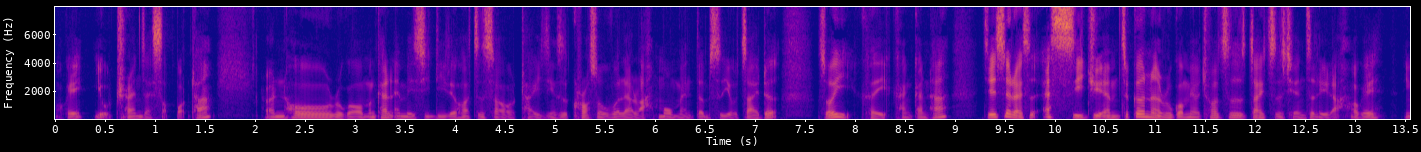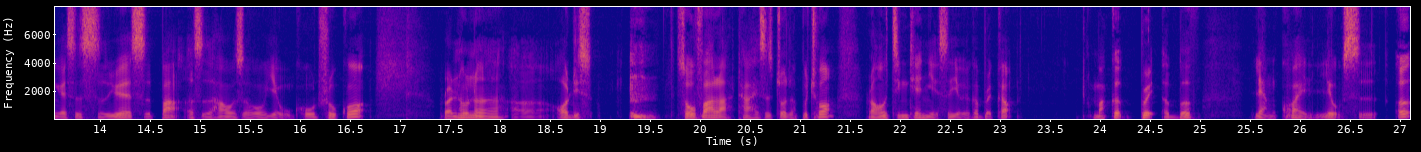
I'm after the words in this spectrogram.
OK 有 trend 在 support 它。然后，如果我们看 MACD 的话，至少它已经是 crossover 了啦，momentum 是有在的，所以可以看看它。接下来是 SCGM 这个呢，如果没有错是在之前这里啦，OK，应该是十月十八、二十号的时候有勾出过。然后呢，呃，all this so far 啦，它还是做的不错。然后今天也是有一个 breakout，market break above 两块六十二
